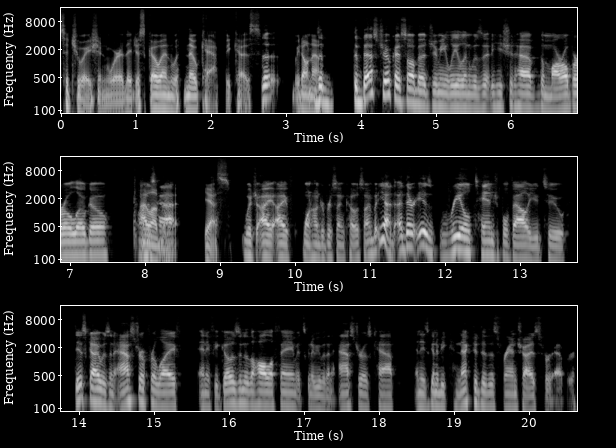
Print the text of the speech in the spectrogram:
situation where they just go in with no cap because the, we don't know. The, the best joke I saw about Jimmy Leyland was that he should have the Marlboro logo. I love hat. that. Yes. which I, I 100% co-sign. But yeah, there is real tangible value to this guy was an Astro for life, and if he goes into the Hall of Fame, it's going to be with an Astros cap, and he's going to be connected to this franchise forever.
